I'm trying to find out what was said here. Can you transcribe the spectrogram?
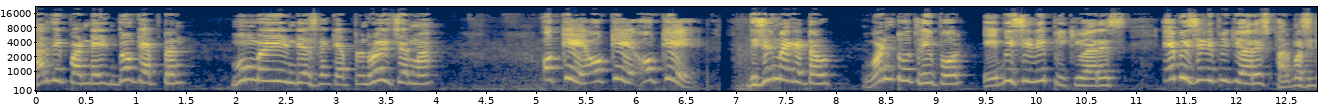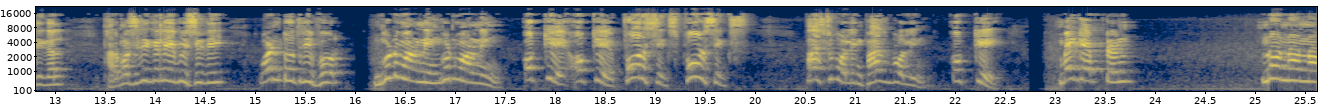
Hardik Pandya is no captain Mumbai Indians का captain Rohit Sharma. Okay okay okay. This is my get out one two three four ABCD PQRS ABCD PQRS pharmaceutical pharmaceutical ABCD one two three four good morning good morning okay okay four six four six fast bowling fast bowling okay मैं captain no no no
